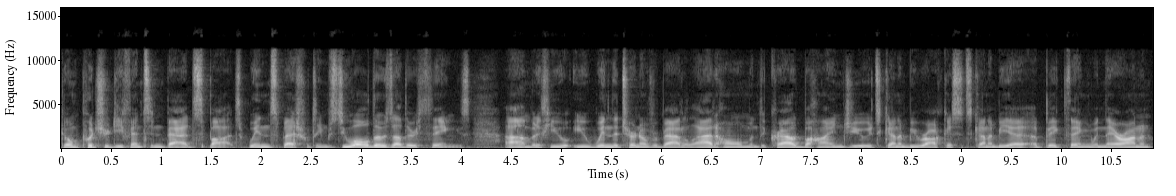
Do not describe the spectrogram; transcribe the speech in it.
don't put your defense in bad spots. Win special teams. Do all those other things. Um, but if you, you win the turnover battle at home and the crowd behind you, it's going to be raucous. It's going to be a, a, big thing. When they're on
